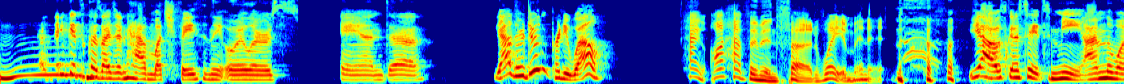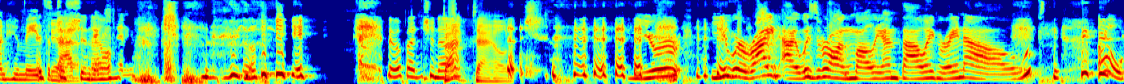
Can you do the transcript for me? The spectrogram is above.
I think it's because I didn't have much faith in the Oilers, and uh yeah, they're doing pretty well. Hang I have them in third. Wait a minute. Yeah, I was gonna say it's me. I'm the one who made It's the just bad Chanel. prediction. no offense, Chanel. Back down. You're you were right. I was wrong, Molly. I'm bowing right now. Whoops. oh,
